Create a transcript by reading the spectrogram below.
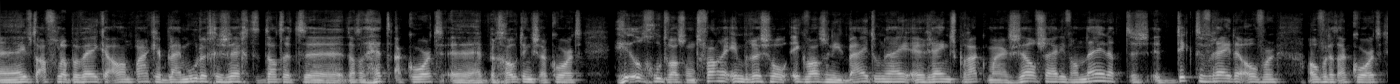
heeft de afgelopen weken al een paar keer blijmoedig gezegd... dat het, uh, dat het, het akkoord, uh, het begrotingsakkoord, heel goed was ontvangen in Brussel. Ik was er niet bij toen hij Reen sprak, maar zelf zei hij van... nee, dat is dik tevreden over, over dat akkoord.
